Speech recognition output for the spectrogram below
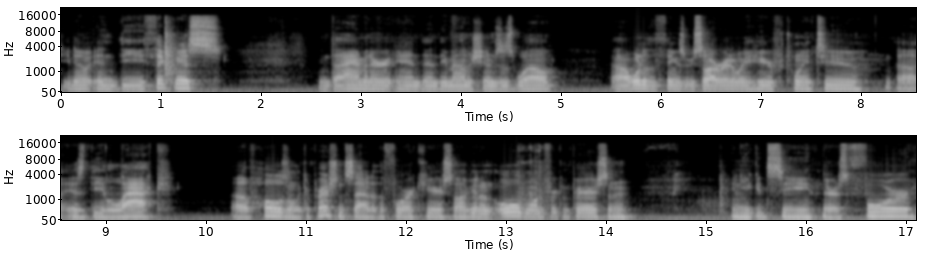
you know, in the thickness, in diameter, and then the amount of shims as well. Uh, one of the things we saw right away here for 22 uh, is the lack of holes on the compression side of the fork here. So I'll get an old one for comparison. And you can see there's four,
